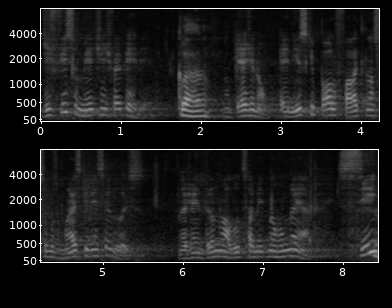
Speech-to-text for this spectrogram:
dificilmente a gente vai perder. Claro. Não perde não. É nisso que Paulo fala que nós somos mais que vencedores. Nós já entramos na luta sabendo que nós vamos ganhar. Se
